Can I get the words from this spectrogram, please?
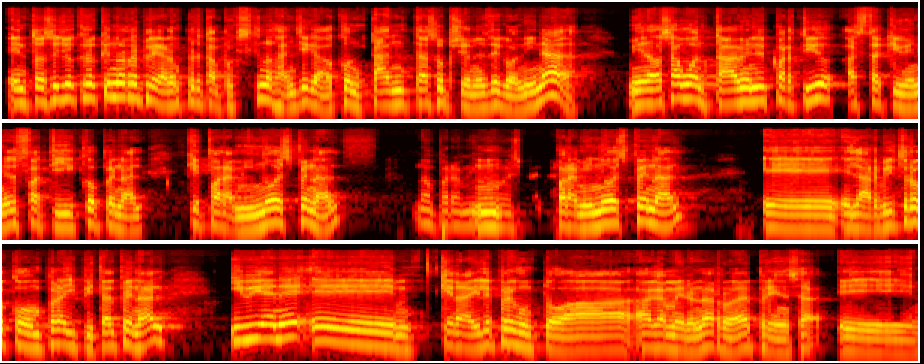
Entonces yo creo que nos replegaron, pero tampoco es que nos han llegado con tantas opciones de gol ni nada. Millonarios aguantaba bien el partido hasta que viene el fatídico penal, que para mí no es penal. No, para mí no Mm, es penal. Para mí no es penal. Eh, el árbitro compra y pita el penal. Y viene eh, que nadie le preguntó a, a Gamero en la rueda de prensa. Eh,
